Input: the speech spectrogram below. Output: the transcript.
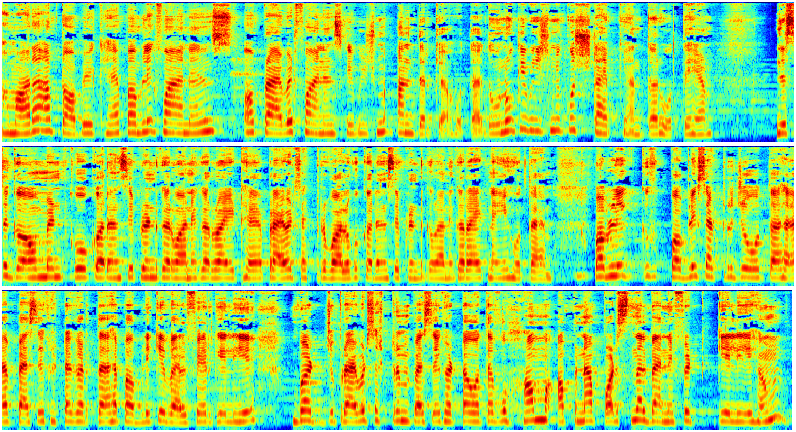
हमारा अब टॉपिक है पब्लिक फाइनेंस और प्राइवेट फाइनेंस के बीच में अंतर क्या होता है? दोनों के बीच में कुछ टाइप के अंतर होते हैं। जैसे गवर्नमेंट को करेंसी प्रिंट करवाने का राइट है प्राइवेट सेक्टर वालों को करेंसी प्रिंट करवाने का राइट नहीं होता है। पब्लिक पब्लिक सेक्टर जो होता है, पैसे इकट्ठा करता है पब्लिक के वेलफेयर के लिए बट जो प्राइवेट सेक्टर में पैसे इकट्ठा होता है, वो हम अपना पर्सनल बेनिफिट के लिए हम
